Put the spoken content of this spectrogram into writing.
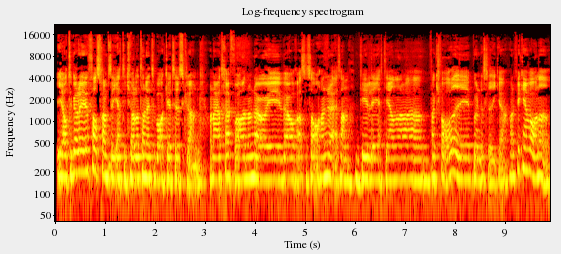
Jag tycker det är först och främst jättekul att han är tillbaka i Tyskland. Och när jag träffade honom då i våras så sa han ju det att han ville jättegärna vara kvar i Bundesliga. Och det fick han vara nu,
